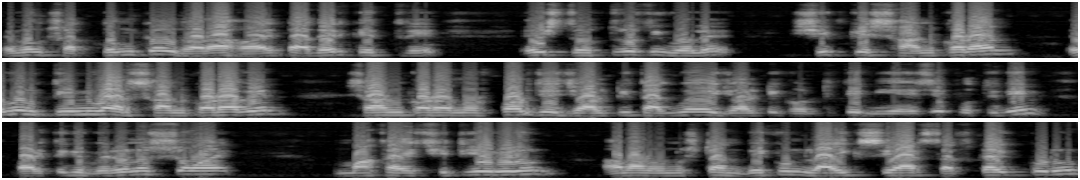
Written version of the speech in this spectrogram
এবং সপ্তমকেও ধরা হয়। তাদের ক্ষেত্রে এই স্তোত্রটি বলে শিবকে স্নান করান এবং তিনবার স্নান করাবেন। স্নান করানোর পর যে জলটি থাকবে, ওই জলটি ঘটিতে নিয়ে এসে প্রতিদিন বাড়ি থেকে বেরোনোর সময় মাথায় ছিটিয়ে বেরুন। আমার অনুষ্ঠান দেখুন লাইক শেয়ার সাবস্ক্রাইব করুন।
